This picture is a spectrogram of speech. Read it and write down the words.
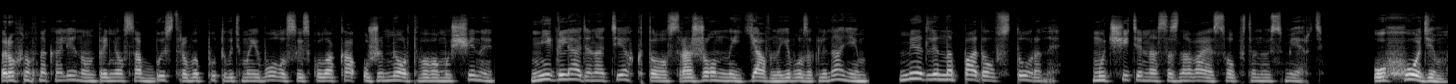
Рухнув на колено, он принялся быстро выпутывать мои волосы из кулака уже мертвого мужчины, не глядя на тех, кто, сраженный явно его заклинанием, медленно падал в стороны, мучительно осознавая собственную смерть. «Уходим!»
